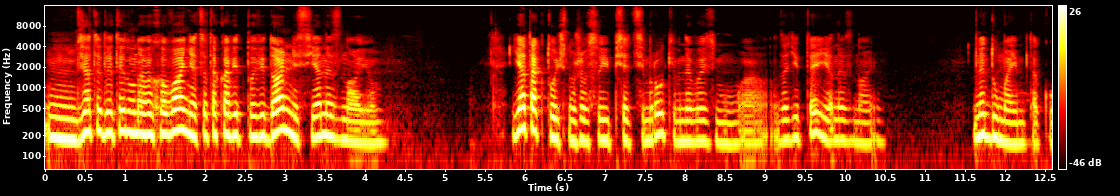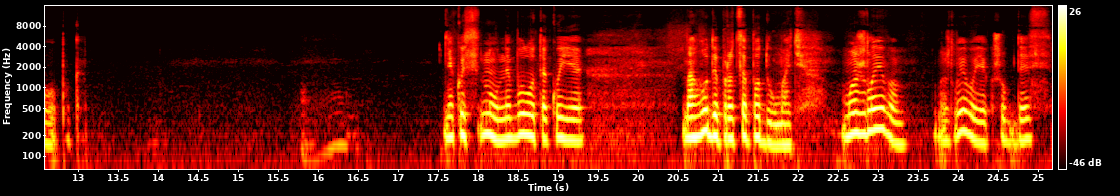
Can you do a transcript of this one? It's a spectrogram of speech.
Взяти дитину на виховання це така відповідальність, я не знаю. Я так точно вже в свої 57 років не візьму, а за дітей я не знаю. Не думаємо такого поки. Якось ну, не було такої нагоди про це подумати. Можливо, можливо, якщо б десь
